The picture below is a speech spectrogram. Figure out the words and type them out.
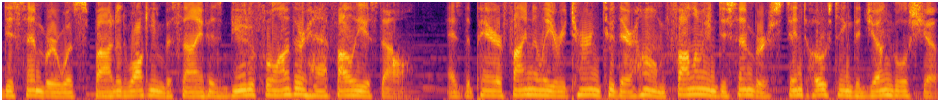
December was spotted walking beside his beautiful other half Ali Astall, as the pair finally returned to their home following December's stint hosting the Jungle Show.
